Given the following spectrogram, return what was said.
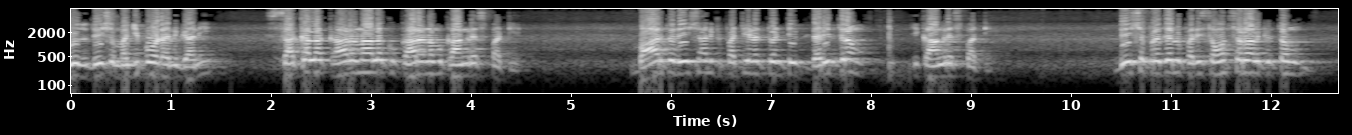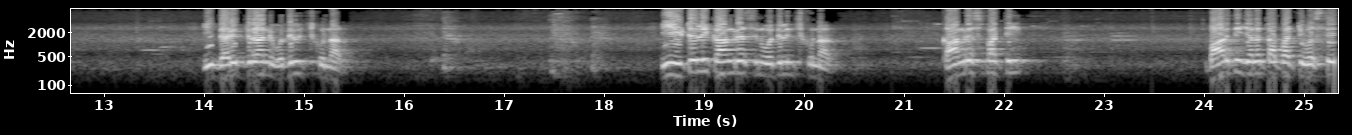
ఈరోజు దేశం మగ్గిపోవడానికి కానీ సకల కారణాలకు కారణము కాంగ్రెస్ పార్టీ. భారతదేశానికి పట్టినటువంటి దరిద్రం ఈ కాంగ్రెస్ పార్టీ. దేశ ప్రజలు పది సంవత్సరాల క్రితం ఈ దరిద్రాన్ని వదిలించుకున్నారు. ఈ ఇటలీ కాంగ్రెస్ని వదిలించుకున్నారు. Congress party Bharatiya Janata party వస్తే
